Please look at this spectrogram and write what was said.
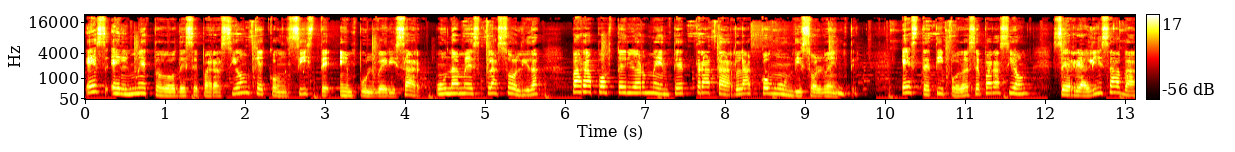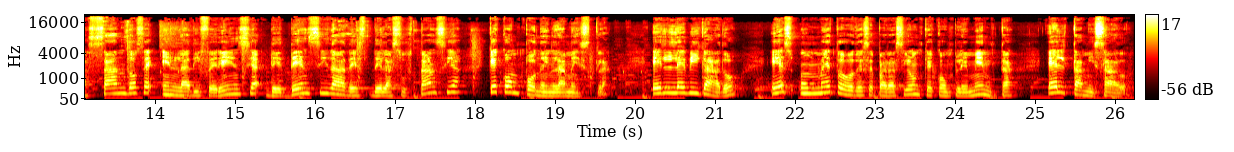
es el método de separación que consiste en pulverizar una mezcla sólida para posteriormente tratarla con un disolvente. Este tipo de separación se realiza basándose en la diferencia de densidades de la sustancia que componen la mezcla. El levigado es un método de separación que complementa el tamizado.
